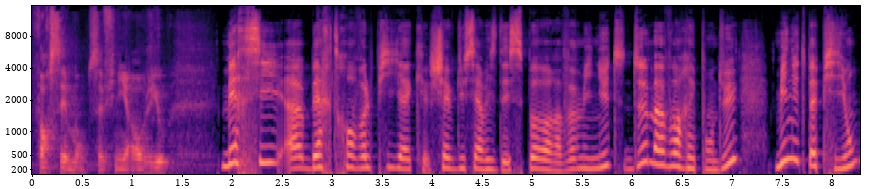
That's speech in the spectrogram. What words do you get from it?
forcément, ça finira au JO. Merci à Bertrand Volpillac, chef du service des sports à 20 minutes, de m'avoir répondu. Minute Papillon,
